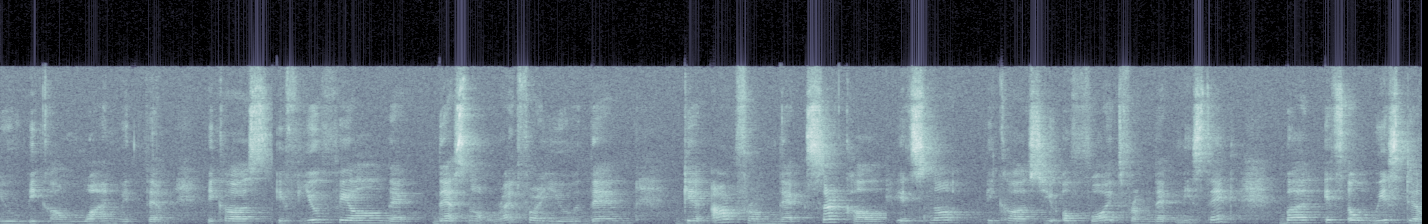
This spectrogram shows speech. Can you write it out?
you become one with them. Because if you feel that that's not right for you, then get out from that circle. It's not because you avoid from that mistake, but it's a wisdom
